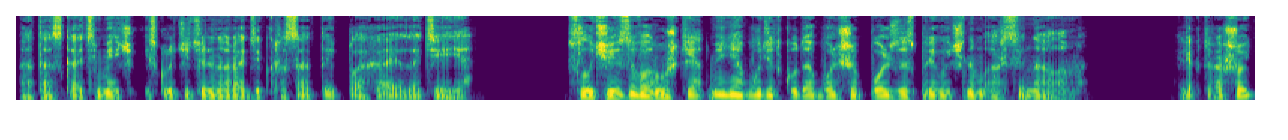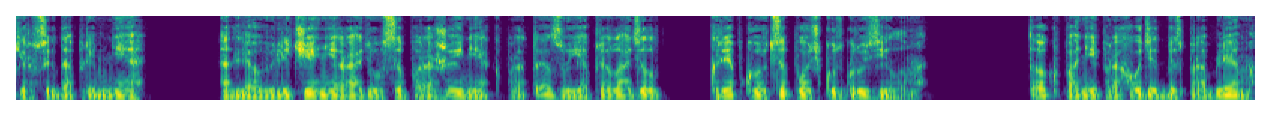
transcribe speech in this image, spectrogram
А таскать меч исключительно ради красоты — плохая затея. В случае заварушки от меня будет куда больше пользы с привычным арсеналом. Электрошокер всегда при мне, а для увеличения радиуса поражения к протезу я приладил крепкую цепочку с грузилом. Ток по ней проходит без проблем,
